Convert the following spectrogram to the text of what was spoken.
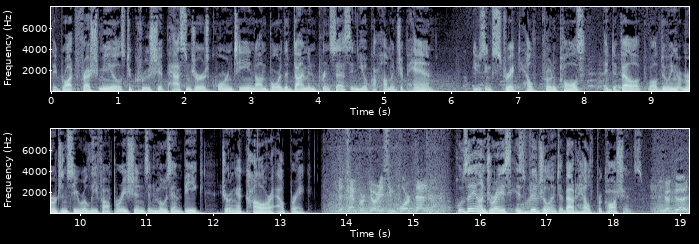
They brought fresh meals to cruise ship passengers quarantined on board the Diamond Princess in Yokohama, Japan. Using strict health protocols they developed while doing emergency relief operations in Mozambique during a cholera outbreak. The temperature is important. Jose Andres is vigilant about health precautions, You're good.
